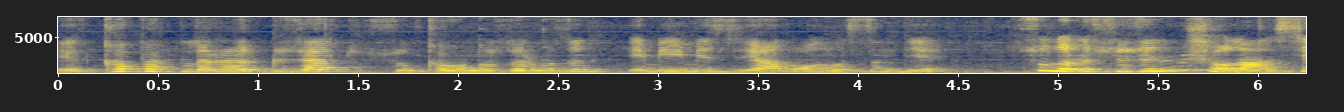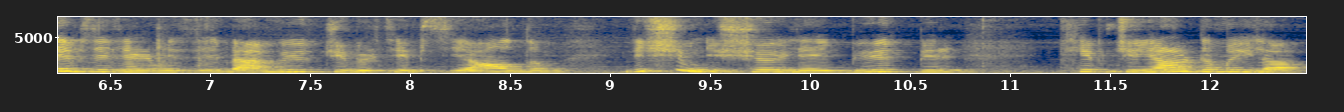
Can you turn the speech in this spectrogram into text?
e, kapakları güzel tutsun kavanozlarımızın emeğimiz ziyan olmasın diye. Suları süzülmüş olan sebzelerimizi ben büyükçe bir tepsiye aldım ve şimdi şöyle büyük bir kepçe yardımıyla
